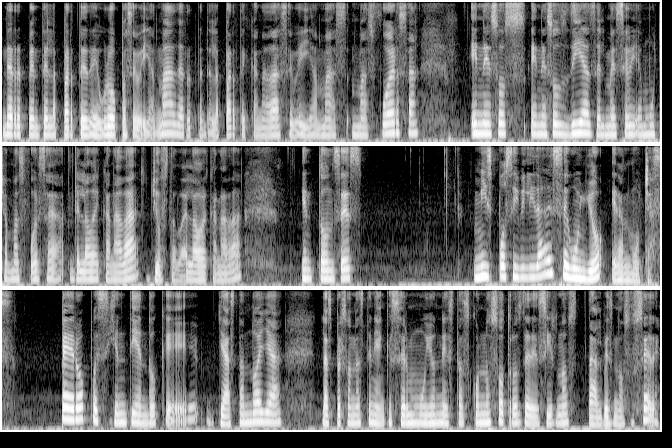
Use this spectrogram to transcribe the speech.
De repente en la parte de Europa se veían más, de repente en la parte de Canadá se veía más, más fuerza. En esos, en esos días del mes se veía mucha más fuerza del lado de Canadá. Yo estaba del lado de Canadá. Entonces, mis posibilidades, según yo, eran muchas. Pero pues sí entiendo que ya estando allá, las personas tenían que ser muy honestas con nosotros de decirnos tal vez no sucede.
